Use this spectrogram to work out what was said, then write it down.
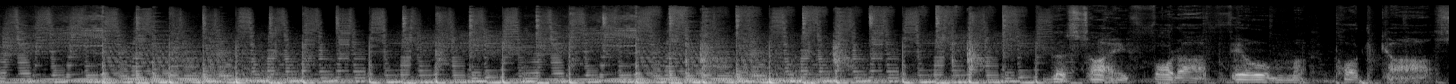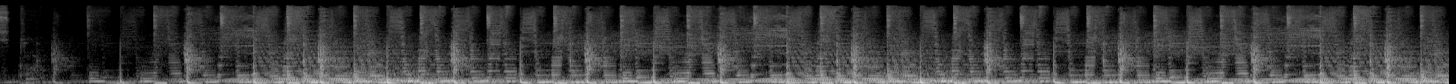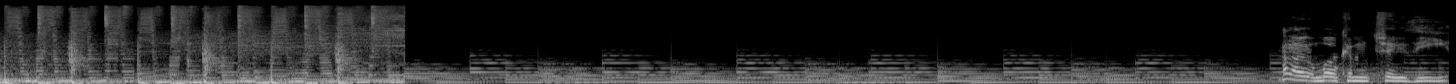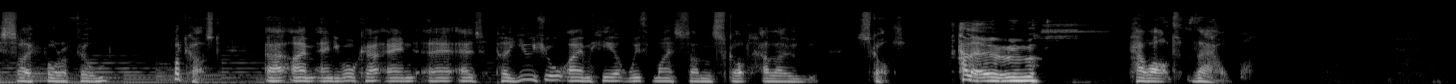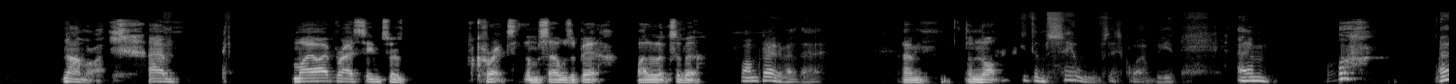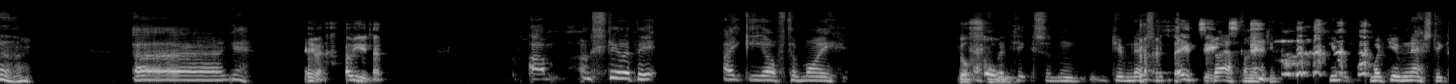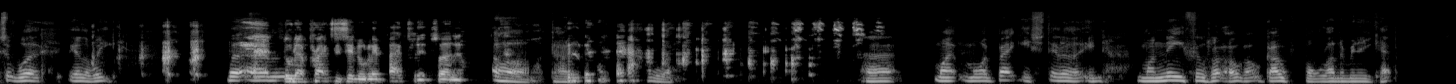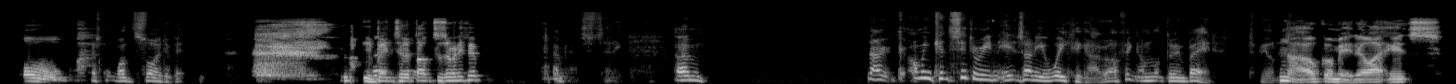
The Sci-Fi Film Podcast. Hello and welcome to the Sci-Fi Film Podcast. Uh, I'm Andy Walker, and uh, as per usual, I am here with my son Scott. Hello, Scott. Hello. How art thou? No, I'm all right. Um, my eyebrows seem to have corrected themselves a bit by the looks of it. Well, I'm glad about that. Um, I'm not. Themselves, that's quite weird. Um, What? I don't know. Uh, yeah. Anyway, how are you doing? Um, I'm still a bit achy after my Your athletics and gymnastics. athletics. Athletics. My gymnastics at work the other week. But um, All that practicing, all them backflips, weren't it? Oh, don't. Uh, my my back is still hurting. My knee feels like I've got a golf ball under my kneecap. Oh, Just one side of it. you been to the doctors or anything? Um, no, I mean, considering it's only a week ago, I think I'm not doing bad, to be honest. No, I've got to admit, like it's.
